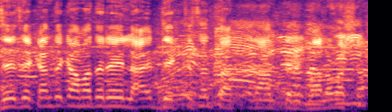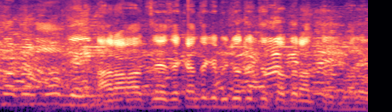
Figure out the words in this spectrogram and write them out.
যে যেখান থেকে আমাদের এই লাইভ দেখতেছেন তাদের আন্তরিক ভালোবাসা। আর আমার যে যেখান থেকে ভিডিও দেখতেন তাদের আন্তরিক ভালোবাসা।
